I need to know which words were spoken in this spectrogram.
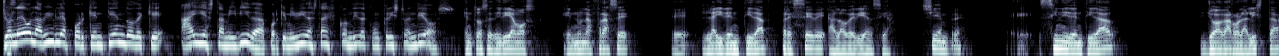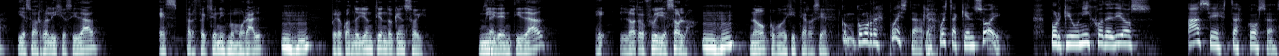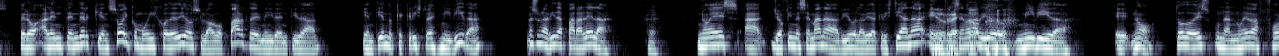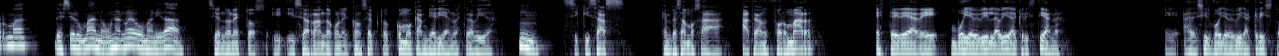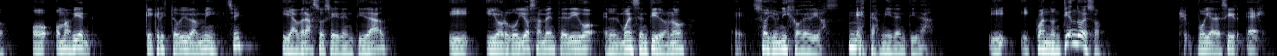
Yo leo la Biblia porque entiendo de que ahí está mi vida, porque mi vida está escondida con Cristo en Dios. Entonces diríamos en una frase, eh, la identidad precede a la obediencia. Siempre. Eh, sin identidad, yo agarro la lista y eso es religiosidad, es perfeccionismo moral, pero cuando yo entiendo quién soy, mi Sí. identidad, eh, lo otro fluye solo. ¿no? Como dijiste recién. como, como respuesta, Claro. respuesta a quién soy. Porque un hijo de Dios hace estas cosas, pero al entender quién soy como hijo de Dios, lo hago parte de mi identidad y entiendo que Cristo es mi vida, no es una vida paralela. No es, ah, yo fin de semana vivo la vida cristiana, entre semana vivo mi vida. Eh, no, todo es una nueva forma de ser humano, una nueva humanidad. Siendo honestos y, y cerrando con el concepto, ¿cómo cambiaría nuestra vida? Mm, Si quizás empezamos a, a transformar esta idea de voy a vivir la vida cristiana, eh, a decir voy a vivir a Cristo, o, o más bien que Cristo viva en mí sí, y abrazo esa identidad y, y orgullosamente digo, en el buen sentido, ¿no? Eh, soy un hijo de Dios, Mm. esta es mi identidad. Y, y cuando entiendo eso, eh, voy a decir, eh,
